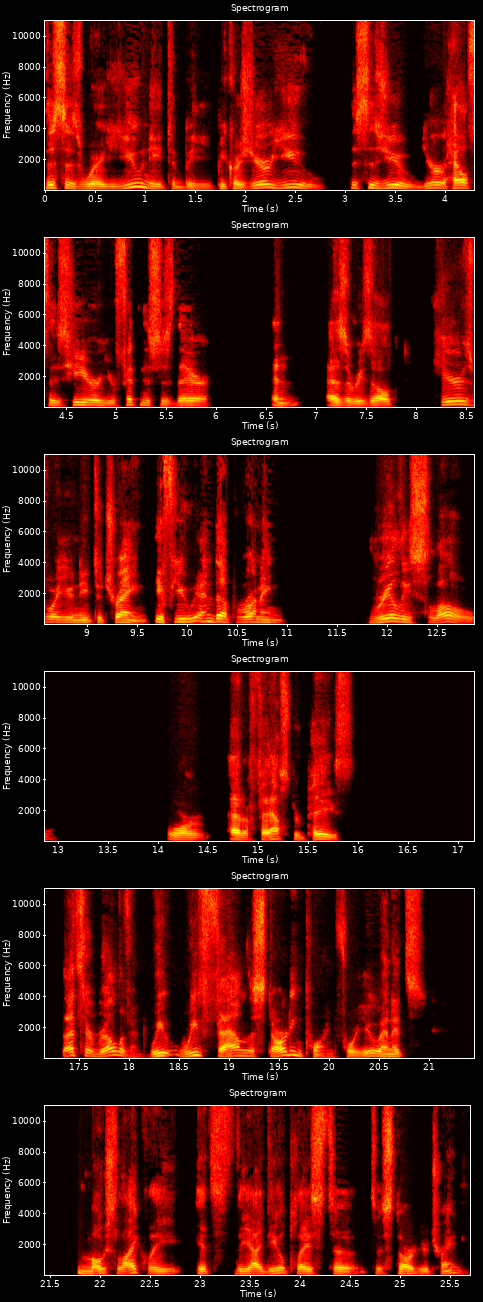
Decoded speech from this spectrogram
this is where you need to be because you're you. This is you. Your health is here. Your fitness is there, and as a result, here's where you need to train. If you end up running really slow or at a faster pace, that's irrelevant. We we've found the starting point for you, and it's most likely it's the ideal place to to start your training.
